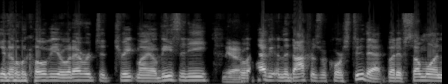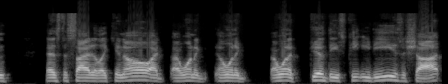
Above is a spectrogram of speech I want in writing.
you know Wegovy or whatever to treat my obesity yeah. or what have you and the doctors of course do that but if someone has decided like you know I I want to I want to I want to give these PEDs a shot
